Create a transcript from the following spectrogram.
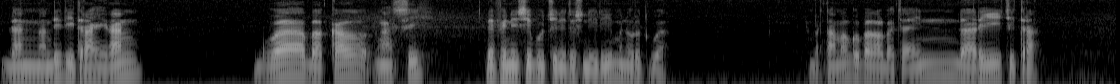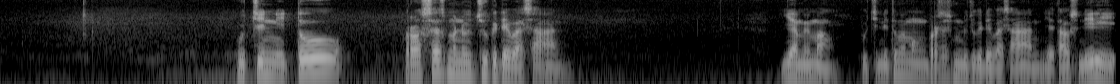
dan nanti di terakhiran gue bakal ngasih definisi bucin itu sendiri menurut gue. Yang pertama gue bakal bacain dari Citra. Bucin itu proses menuju kedewasaan. Ya memang, bucin itu memang proses menuju kedewasaan. Ya tahu sendiri.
